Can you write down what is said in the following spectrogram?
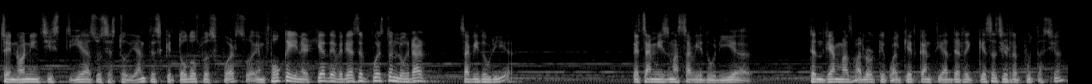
Zenón insistía a sus estudiantes que todo su esfuerzo, enfoque y energía debería ser puesto en lograr sabiduría. Esa misma sabiduría tendría más valor que cualquier cantidad de riquezas y reputación.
